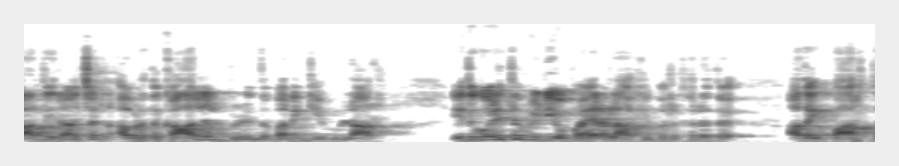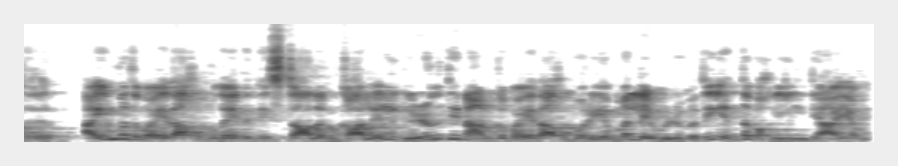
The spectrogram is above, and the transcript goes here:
காந்திராஜன் அவரது காலில் விழுந்து வணங்கியுள்ளார். இதுகுறித்த வீடியோ வைரலாகி வருகிறது. அதை பார்த்து ஐம்பது வயதாகும் உதயநிதி ஸ்டாலின் காலில் எழுபத்தி நான்கு வயதாகும் ஒரு எம்எல்ஏ விழுவது எந்த வகையில் நியாயம்?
